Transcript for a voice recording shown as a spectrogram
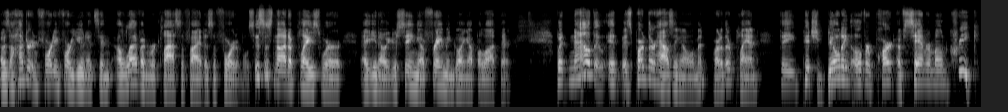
It was 144 units, and 11 were classified as affordables. This is not a place where uh, you know you're seeing a framing going up a lot there. But now that it, as part of their housing element, part of their plan, they pitched building over part of San Ramon Creek.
